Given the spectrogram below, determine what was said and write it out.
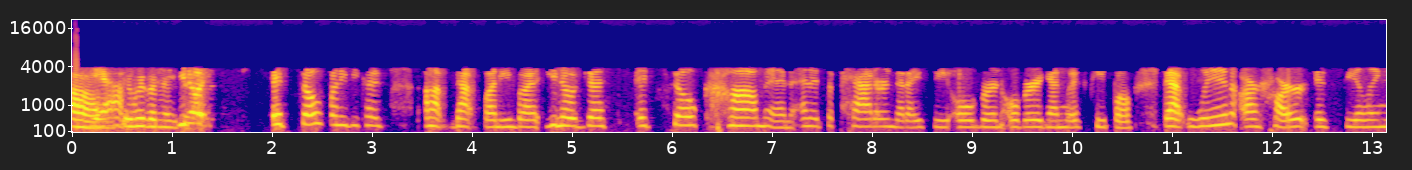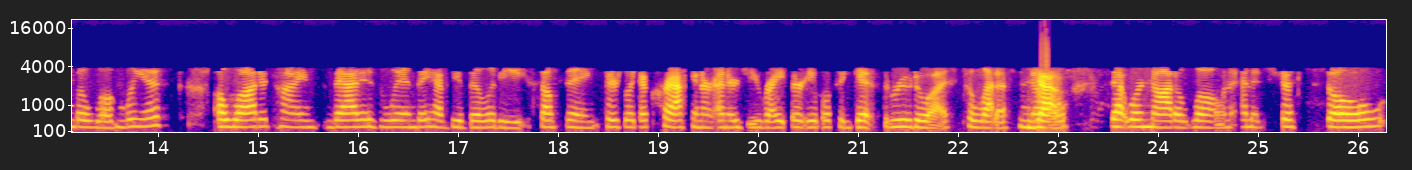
Um Yeah. it was amazing. You know, it's so funny because uh, not funny, but you know, just it's so common and it's a pattern that I see over and over again with people that when our heart is feeling the loneliest, a lot of times that is when they have the ability something there's like a crack in our energy, right? They're able to get through to us to let us know Yes. that we're not alone and it's just so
